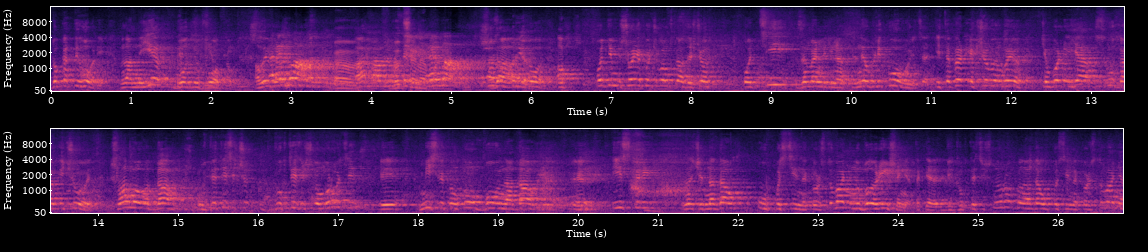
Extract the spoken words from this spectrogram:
до категорії. Вона не є водним фондом, але Регламент. А? Регламент. Да, от. а потім, що я хочу вам сказати, що оці земельні ділянки не обліковуються. І тепер, якщо ви говорили, тим більше я слухав і чую, йшла мова, да, у 2000, 2000 році е, міськвиконком був надав е, іскрі, значить, надав у постійне користування, ну було рішення таке від 2000 року, надав у постійне користування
